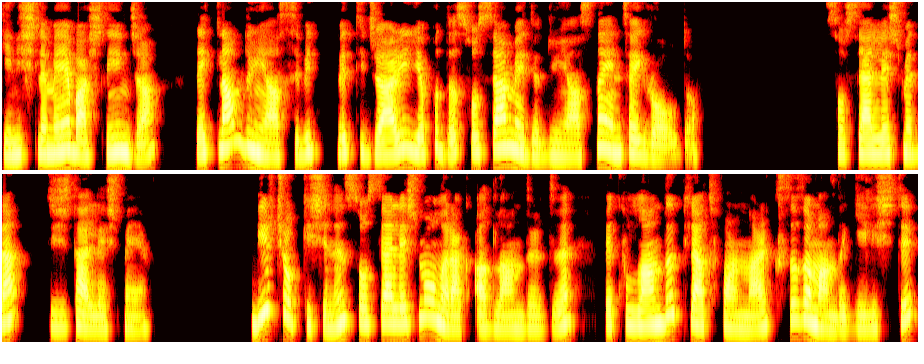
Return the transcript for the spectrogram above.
genişlemeye başlayınca reklam dünyası ve ticari yapı da sosyal medya dünyasına entegre oldu sosyalleşmeden dijitalleşmeye. Birçok kişinin sosyalleşme olarak adlandırdığı ve kullandığı platformlar kısa zamanda gelişti,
